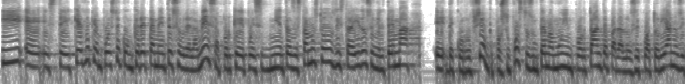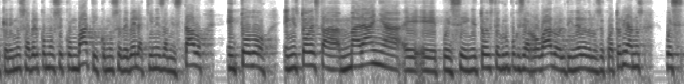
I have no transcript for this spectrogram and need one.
Y eh, este, qué es lo que han puesto concretamente sobre la mesa, porque pues mientras estamos todos distraídos en el tema eh, de corrupción, que por supuesto es un tema muy importante para los ecuatorianos y queremos saber cómo se combate y cómo se devela quienes han estado en todo, en toda esta maraña, eh, pues en todo este grupo que se ha robado el dinero de los ecuatorianos, pues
